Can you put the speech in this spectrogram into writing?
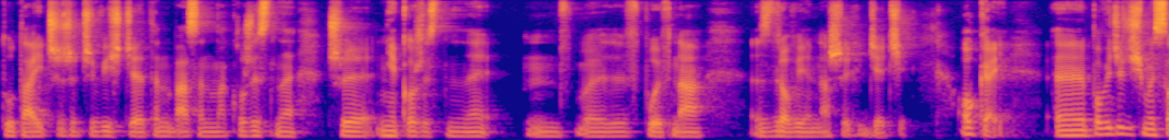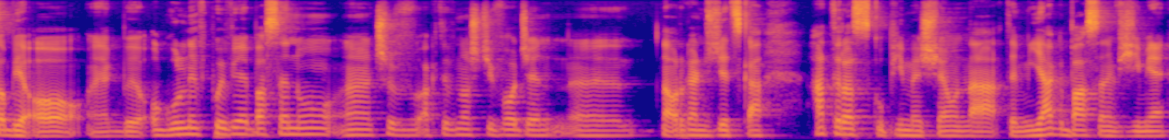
tutaj, czy rzeczywiście ten basen ma korzystny, czy niekorzystny mm, wpływ na zdrowie naszych dzieci. Ok. E, powiedzieliśmy sobie o jakby ogólnym wpływie basenu e, czy aktywności w wodzie e, na organizm dziecka, a teraz skupimy się na tym, jak basen w zimie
